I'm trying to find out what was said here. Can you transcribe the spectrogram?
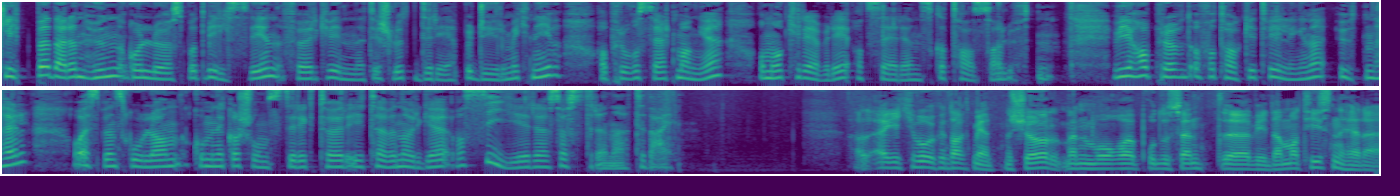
Klippet der en hund går løs på et villsvin før kvinnene til slutt dreper dyret med kniv, har provosert mange, og nå krever de at serien skal tas av luften. Vi har prøvd å få tak i tvillingene uten hell, og Espen Skoland, kommunikasjonsdirektør i TV Norge, hva sier søstrene til deg? Jeg har ikke vært i kontakt med jentene sjøl, men vår produsent eh, Vidar Mathisen har det.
